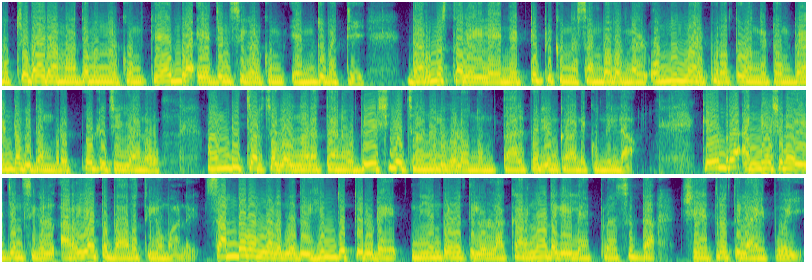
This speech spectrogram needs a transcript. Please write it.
മുഖ്യധാരാ മാധ്യമങ്ങൾക്കും കേന്ദ്ര ഏജൻസികൾക്കും എന്തുപറ്റി? ധർമ്മസ്ഥലയിലെ ഞെട്ടിപ്പിക്കുന്ന സംഭവങ്ങൾ ഒന്നൊന്നായി പുറത്തു വന്നിട്ടും വേണ്ട വിധം റിപ്പോർട്ട് ചെയ്യാനോ അന്തിച്ചർച്ചകൾ നടത്താനോ ദേശീയ ചാനലുകളൊന്നും താൽപര്യം കാണിക്കുന്നില്ല. കേന്ദ്ര അന്വേഷണ ഏജൻസികൾ അറിയാത്ത ഭാവത്തിലുമാണ് സംഭവം നടന്നത് ഹിന്ദുത്വരുടെ നിയന്ത്രണത്തിലുള്ള കർണാടകയിലെ പ്രസിദ്ധ ക്ഷേത്രത്തിലായിപ്പോയി.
